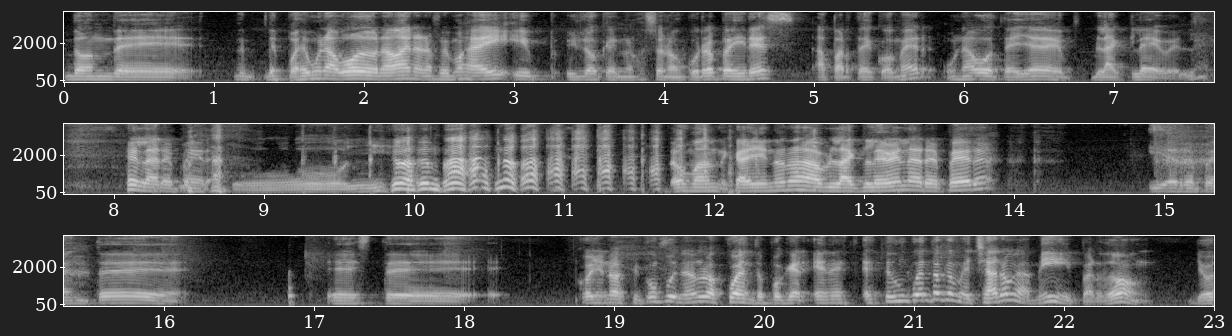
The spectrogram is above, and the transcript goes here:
donde de- después de una boda, una vaina, nos fuimos ahí y, y lo que nos- se nos ocurre pedir es, aparte de comer, una botella de Black Label en la arepera. Coño, hermano. Toman- cayéndonos a Black Label en la arepera y de repente, este, coño, no, estoy confundiendo los cuentos, porque en este, este es un cuento que me echaron a mí, perdón. Yo,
